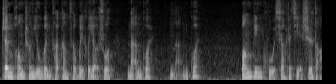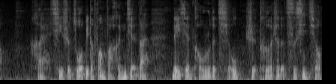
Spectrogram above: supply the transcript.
郑鹏程又问他刚才为何要说“难怪，难怪”。王斌苦笑着解释道：“嗨，其实作弊的方法很简单，内线投入的球是特制的磁性球，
